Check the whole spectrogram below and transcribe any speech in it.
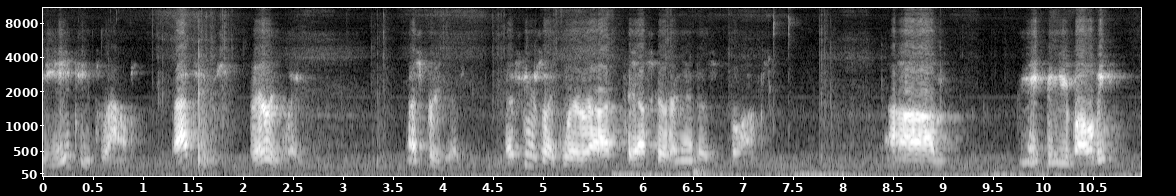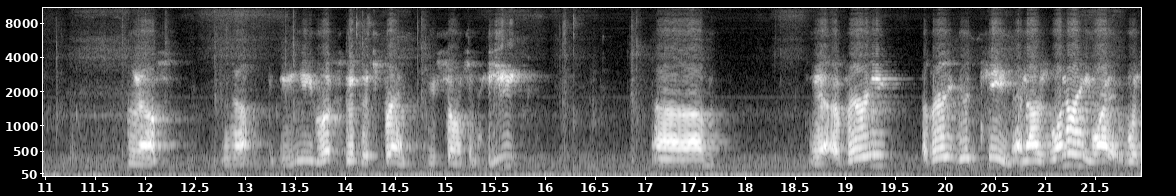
the 18th round. That seems very late. That's pretty good. That seems like where uh, Teoscar Hernandez belongs. Um, Nathan Eovaldi. Who knows? You know, he looks good this spring. He's showing some heat. Um, yeah, a very a very good team. And I was wondering why it was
